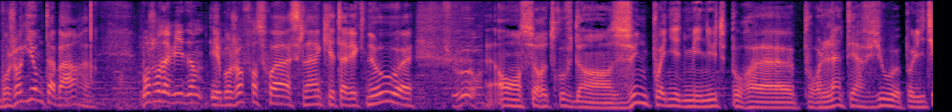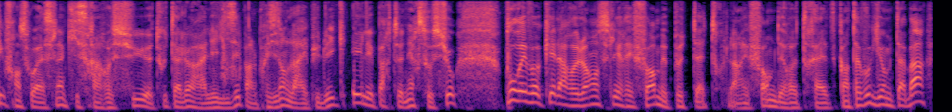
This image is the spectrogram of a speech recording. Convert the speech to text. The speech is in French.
Bonjour Guillaume Tabar. Bonjour David. Et bonjour François Asselin qui est avec nous. Bonjour. On se retrouve dans une poignée de minutes pour, euh, pour l'interview politique. François Asselin qui sera reçu tout à l'heure à l'Elysée par le président de la République et les partenaires sociaux pour évoquer la relance, les réformes et peut-être la réforme des retraites. Quant à vous Guillaume Tabar,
